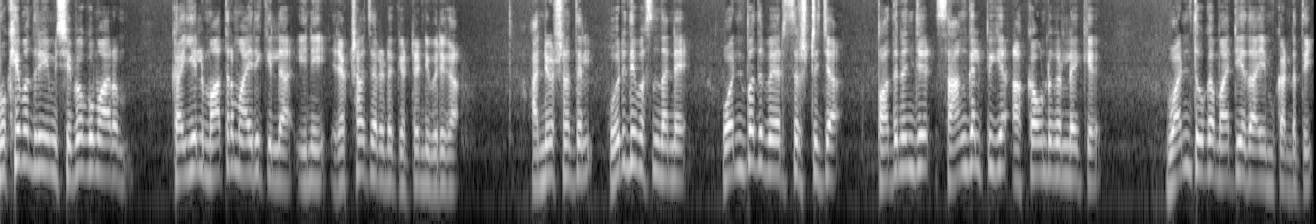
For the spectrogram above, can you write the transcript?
മുഖ്യമന്ത്രിയും ശിവകുമാറും കയ്യിൽ മാത്രമായിരിക്കില്ല ഇനി രക്ഷാചരട് കെട്ടേണ്ടി വരിക. അന്വേഷണത്തിൽ ഒരു ദിവസം തന്നെ ഒൻപത് പേർ സൃഷ്ടിച്ച പതിനഞ്ച് സാങ്കല്പിക അക്കൗണ്ടുകളിലേക്ക് വൻ തുക മാറ്റിയതായും കണ്ടെത്തി.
